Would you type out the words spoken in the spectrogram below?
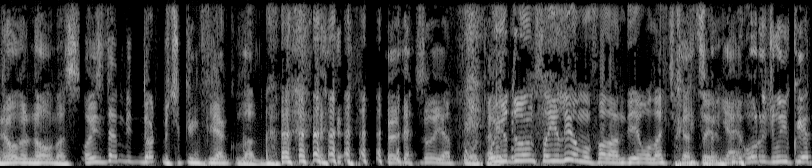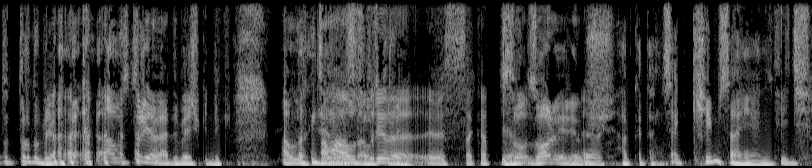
Ne olur ne olmaz. O yüzden bir 4,5 gün falan kullandım. Öğleden sonra yattım otelde. Uyuduğun sayılıyor mu falan diye olay çıkartsaydın. Yani orucu uykuya tutturdum ya. Avusturya verdi 5 günlük. Allah'ın cezası Ama Avusturya. Avusturya'da evet sakat ya. Zor, zor veriyormuş Evet. hakikaten. Sen kimsen yani? Hiç.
